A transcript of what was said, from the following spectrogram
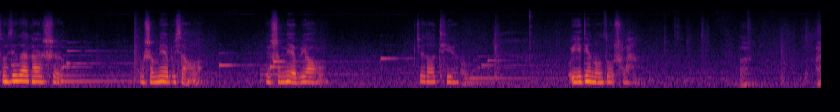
从现在开始，我什么也不想了，也什么也不要了。这道题，我一定能做出来。哎哎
